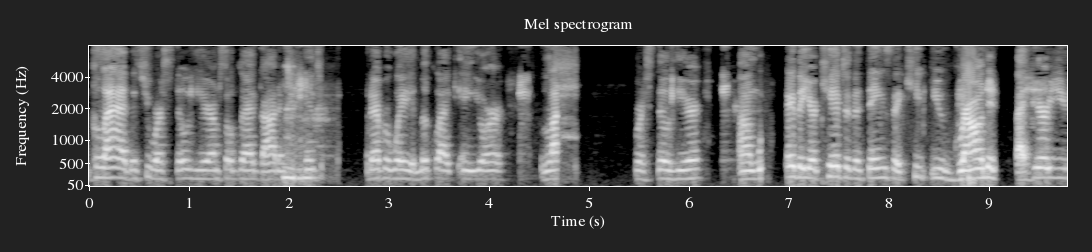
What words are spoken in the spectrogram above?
glad that you are still here. I'm so glad God, mm-hmm. whatever way it looked like in your life, we're still here. Um, we say that your kids are the things that keep you grounded. I hear you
